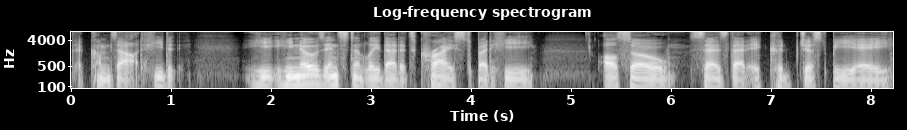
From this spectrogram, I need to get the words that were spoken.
that comes out. He he he knows instantly that it's Christ, but he also says that it could just be a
